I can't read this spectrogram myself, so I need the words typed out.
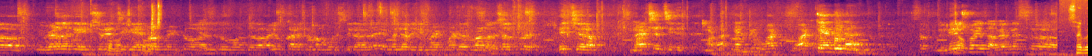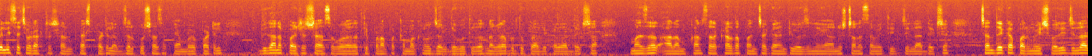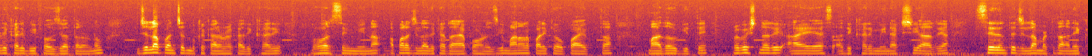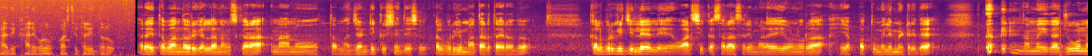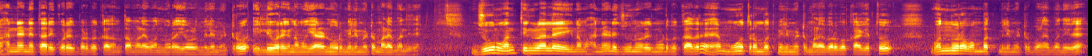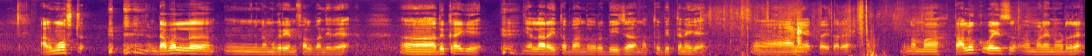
ನೀವು ಹೇಳ್ದಂಗೆ ಇನ್ಶೂರೆನ್ಸ್ಗೆ ಎನ್ರೋಲ್ಮೆಂಟ್ ಅದು ಒಂದು ಅರಿವು ಕಾರ್ಯಕ್ರಮ ಮೂಡಿಸ್ತೀರಾ ಅಂದರೆ ಎಂ ಎಲ್ ಅವರಿಗೆ ಇನ್ವೈಟ್ ಮಾಡಿ ಅವ್ರು ಮಾಡಿದ್ರೆ ಸ್ವಲ್ಪ ಹೆಚ್ಚು ಆಕ್ಷನ್ ಸಿಗುತ್ತೆ what can be what what can be done sir village wise awareness ಸಭೆಯಲ್ಲಿ ಸಚಿವ ಡಾಕ್ಟರ್ ಶ್ರೀನಿವಾಸ್ ಪಾಟೀಲ್ ಅಫಜಲ್ಪುರ್ ಶಾಸಕ ಎಂಬೈ ಪಾಟೀಲ್ ವಿಧಾನ ಪರಿಷತ್ ಶಾಸಕರಾದ ತಿಪ್ಪಣಪ್ಪ ಕಮ್ಮಕ್ಕನೂರು ಜಗದೇಗುತ್ತಿದ್ದರು ನಗರಾಭಿವೃದ್ಧಿ ಪ್ರಾಧಿಕಾರದ ಅಧ್ಯಕ್ಷ ಮಜರ್ ಆಲಂ ಖಾನ್ ಸರ್ಕಾರದ ಪಂಚ ಗ್ಯಾರಂಟಿ ಯೋಜನೆಯ ಅನುಷ್ಠಾನ ಸಮಿತಿ ಜಿಲ್ಲಾಧ್ಯಕ್ಷೆ ಚಂದ್ರಿಕಾ ಪರಮೇಶ್ವರಿ ಜಿಲ್ಲಾಧಿಕಾರಿ ಬಿ ಫೌಜಿಯಾ ತರುಣಂ ಜಿಲ್ಲಾ ಪಂಚಾಯತ್ ಮುಖ್ಯ ಕಾರ್ಯನಿರ್ವಾಹಕಾಧಿಕಾರಿ ಭವರ್ ಸಿಂಗ್ ಮೀನಾ ಅಪರ ಜಿಲ್ಲಾಧಿಕಾರಿ ರಾಯಪ್ಪ ಹೊಣಸ್ಗಿ ಮಹಾನಗರ ಪಾಲಿಕೆ ಉಪಾಯುಕ್ತ Madhav Geethe probationary I A S ಅಧಿಕಾರಿ ಮೀನಾಕ್ಷಿ ಆರ್ಯ ಸೇರಿದಂತೆ ಜಿಲ್ಲಾ ಮಟ್ಟದ ಅನೇಕ ಅಧಿಕಾರಿಗಳು ಉಪಸ್ಥಿತರಿದ್ದರು. ರೈತ ಬಾಂಧವರಿಗೆಲ್ಲ ನಮಸ್ಕಾರ. ನಾನು ತಮ್ಮ ಜಂಟಿ ಕೃಷ್ಣ ದೇಶ ಕಲಬುರಗಿ ಮಾತಾಡ್ತಾ ಇರೋದು. ಕಲಬುರಗಿ ಜಿಲ್ಲೆಯಲ್ಲಿ ವಾರ್ಷಿಕ ಸರಾಸರಿ ಮಳೆ ಏಳ್ನೂರ ಎಪ್ಪತ್ತು ಮಿಲಿಮೀಟ್ರ್ ಇದೆ. ನಮ್ಮ ಈಗ ಜೂನ್ ಹನ್ನೆರಡನೇ ತಾರೀಕುವರೆಗೆ ಬರಬೇಕಾದಂಥ ಮಳೆ ಒಂದುನೂರ ಏಳು ಮಿಲಿಮೀಟ್ರು ಇಲ್ಲಿವರೆಗೆ ನಮಗೆ ಎರಡು ನೂರು ಮಿಲಿಮೀಟ್ರ್ ಮಳೆ ಬಂದಿದೆ. ಜೂನ್ ಒಂದು ತಿಂಗಳಲ್ಲೇ ಈಗ ನಮ್ಮ ಹನ್ನೆರಡು ಜೂನ್ವರೆಗೆ ನೋಡಬೇಕಾದ್ರೆ ಮೂವತ್ತೊಂಬತ್ತು ಮಿಲಿಮೀಟ್ರ್ ಮಳೆ ಬರಬೇಕಾಗಿತ್ತು. ಒಂದುನೂರ ಒಂಬತ್ತು ಮಿಲಿಮೀಟ್ರ್ ಮಳೆ ಬಂದಿದೆ. ಆಲ್ಮೋಸ್ಟ್ ಡಬಲ್ ನಮಗೆ ರೇನ್ಫಾಲ್ ಬಂದಿದೆ. ಅದಕ್ಕಾಗಿ ಎಲ್ಲ ರೈತ ಬಾಂಧವರು ಬೀಜ ಮತ್ತು ಬಿತ್ತನೆಗೆ ಆಣಿಯಾಗ್ತಾ ಇದ್ದಾರೆ. ನಮ್ಮ ತಾಲೂಕು ವೈಸ್ ಮಳೆ ನೋಡಿದ್ರೆ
